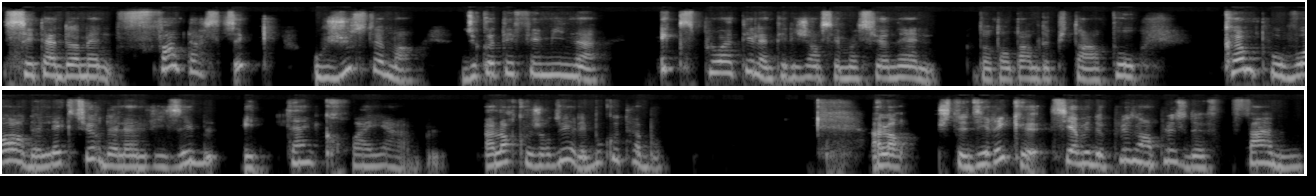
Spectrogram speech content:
c'est un domaine fantastique où justement, du côté féminin, exploiter l'intelligence émotionnelle dont on parle depuis tantôt comme pouvoir de lecture de l'invisible est incroyable, alors qu'aujourd'hui, elle est beaucoup tabou. Alors, je te dirais que s'il y avait de plus en plus de femmes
